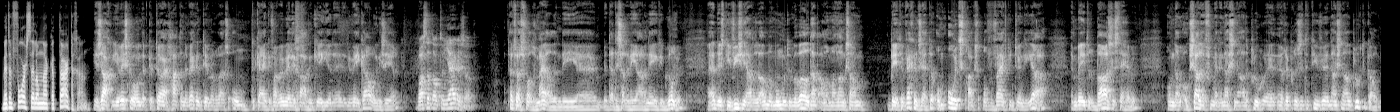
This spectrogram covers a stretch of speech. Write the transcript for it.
met een voorstel om naar Qatar te gaan. Je zag, je wist gewoon dat Qatar hard aan de weg in timmeren was om te kijken van we willen graag een keer hier de, de WK organiseren. Was dat al toen jij er zat? Dat was volgens mij al in die, uh, dat is al in de jaren 90 begonnen. He, dus die visie hadden ze al, maar we moeten we wel dat allemaal langzaam beter weg gaan zetten om ooit straks over 15, 20 jaar een betere basis te hebben. Om dan ook zelf met een nationale ploeg, een representatieve nationale ploeg te komen.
